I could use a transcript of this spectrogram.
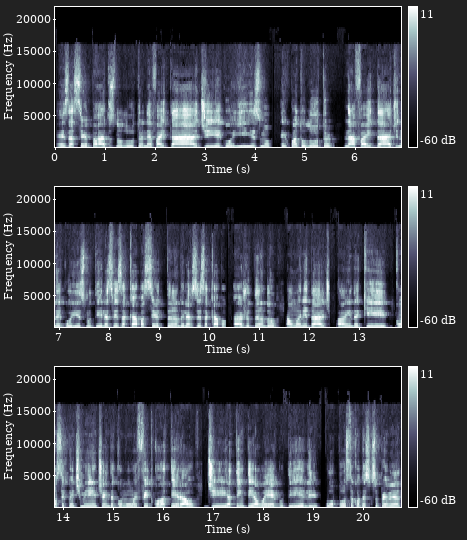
exacerbados no Luthor, né? Vaidade, egoísmo. Enquanto o Luthor na vaidade, no egoísmo dele, às vezes acaba acertando, ele às vezes acaba ajudando a humanidade, ainda que consequentemente, ainda como um efeito colateral de atender ao ego dele, o oposto acontece com o Superman. O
